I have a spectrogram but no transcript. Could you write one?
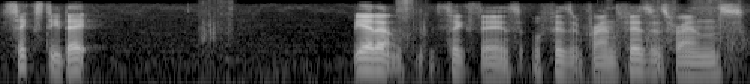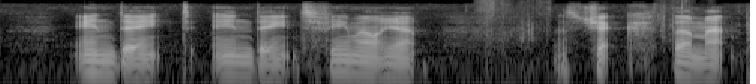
60 days. Yeah, that's six days. We'll visit friends. Visit friends. End date. End date. Female, yeah. Let's check the map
